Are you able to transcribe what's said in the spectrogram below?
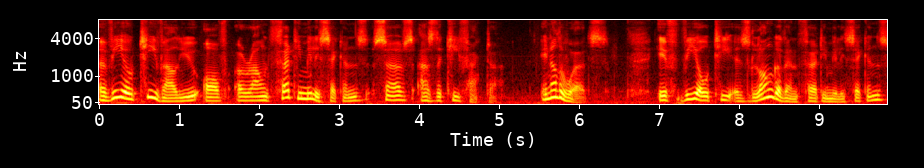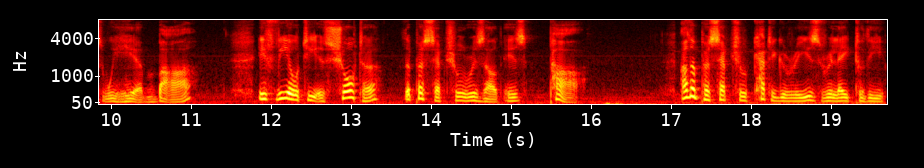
a VOT value of around 30 milliseconds serves as the key factor. In other words, if VOT is longer than 30 milliseconds, we hear ba. If VOT is shorter, the perceptual result is pa. Other perceptual categories relate to the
